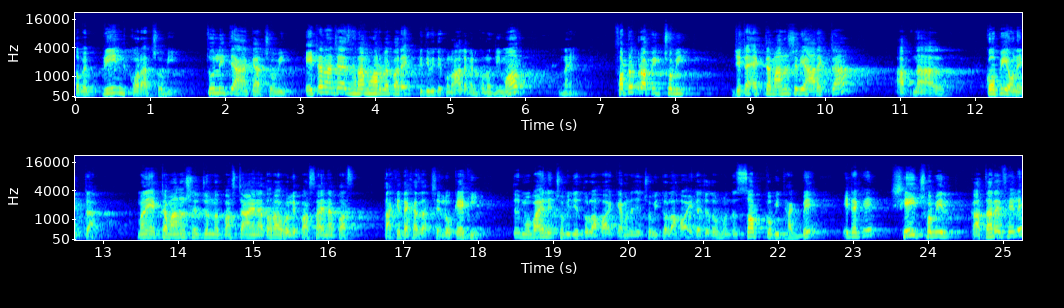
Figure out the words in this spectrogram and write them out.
তবে প্রিন্ট করা ছবি, তুলিতে আঁকা ছবি এটা না যায় হারাম হওয়ার ব্যাপারে পৃথিবীতে কোনো আলেমের কোনো দ্বিমত নাই। ফটোগ্রাফিক ছবি, যেটা একটা মানুষেরই আরেকটা আপনার কপি অনেকটা। মানে একটা মানুষের জন্য পাঁচটা আয়না ধরা হলে পাঁচ আয়না, পাঁচ তাকে দেখা যাচ্ছে, লোক একই। তো মোবাইলের ছবি যে তোলা হয় ক্যামেরা যে ছবি তোলা হয়, এটা যত পর্যন্ত সব কপি থাকবে, এটাকে সেই ছবির কাতারে ফেলে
